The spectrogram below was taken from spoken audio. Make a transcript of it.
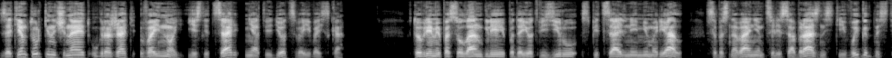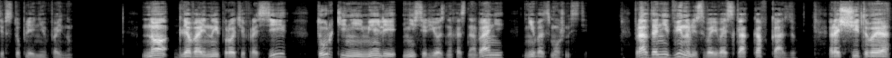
Затем турки начинают угрожать войной, если царь не отведет свои войска. В то время посол Англии подает визиру специальный мемориал с обоснованием целесообразности и выгодности вступления в войну. Но для войны против России турки не имели ни серьезных оснований, ни возможностей. Правда, они двинули свои войска к Кавказу, рассчитывая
